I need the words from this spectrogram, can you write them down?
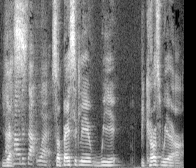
Yes. how does that work? So basically, we because we are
